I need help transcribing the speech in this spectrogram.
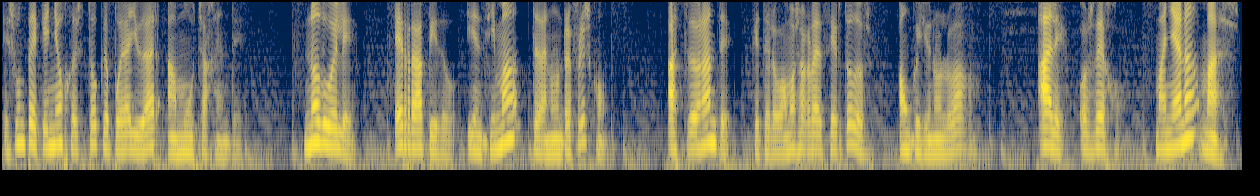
Es un pequeño gesto que puede ayudar a mucha gente. No duele, es rápido y encima te dan un refresco. Hazte donante, que te lo vamos a agradecer todos, aunque yo no lo haga. Ale, os dejo. Mañana más.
